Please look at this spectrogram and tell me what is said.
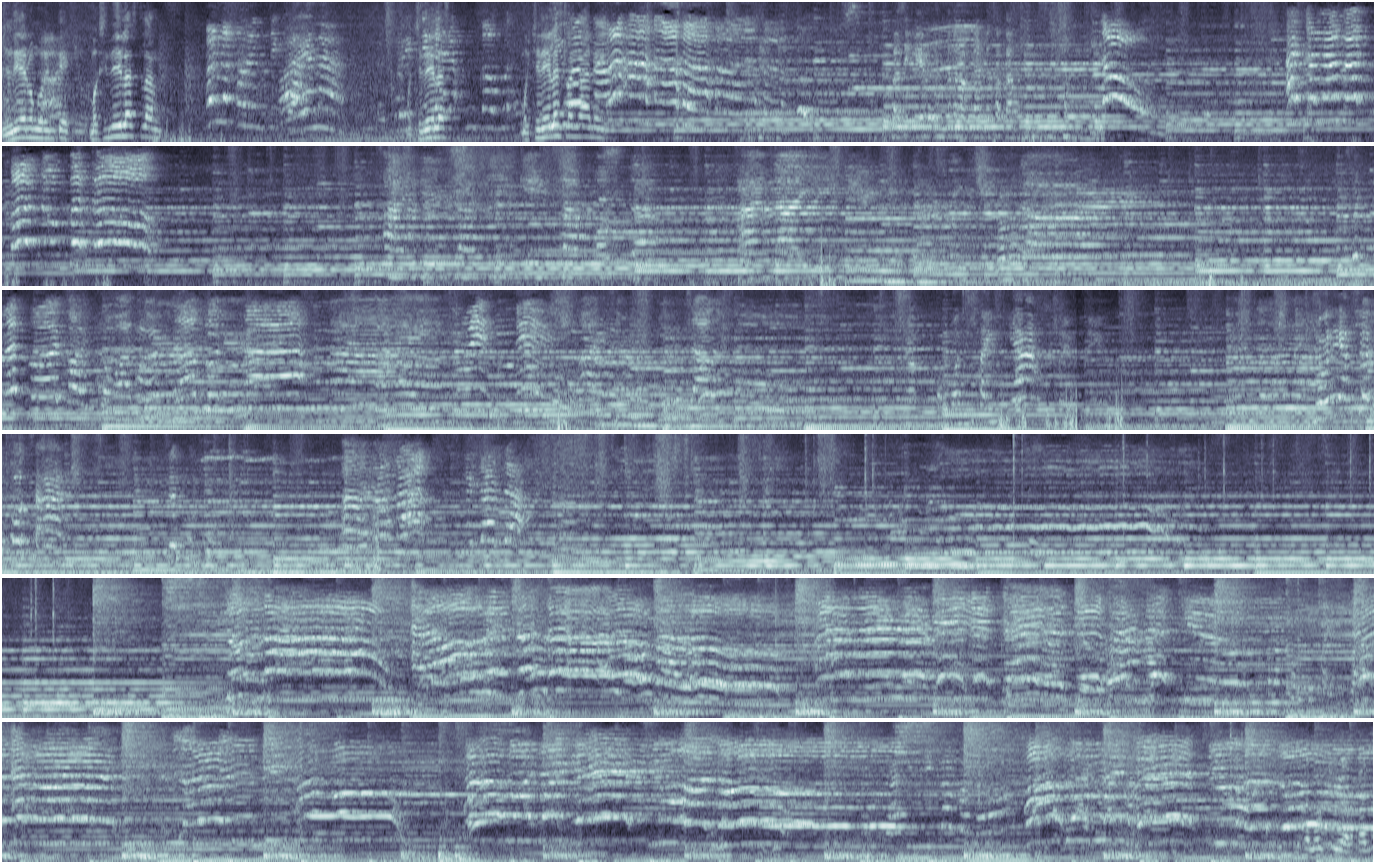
Hindi yan mangurinte. Magsinilas lang. Ay, nakarinti ka. Ayan na. Magsinilas. Magsinilas lang gani. Kasi meron ka naman sa kaso.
